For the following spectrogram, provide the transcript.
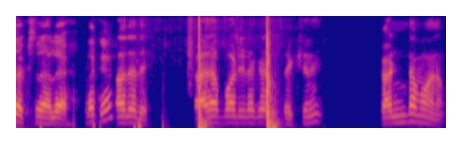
സെക്ഷൻ അല്ലേ? ഇവിടൊക്കെ അതെ അതെ. കാലാപ്പാടിയുടെ ഒക്കെ സെക്ഷന് കണ്ടമാനം.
